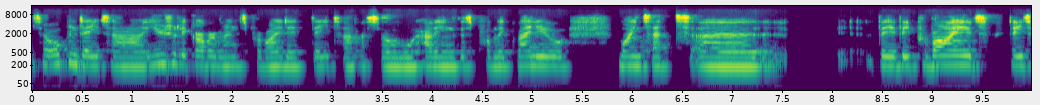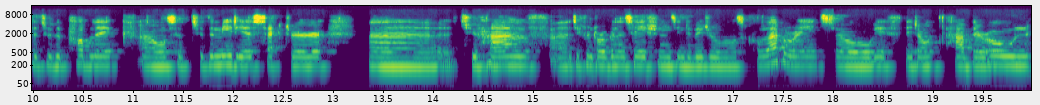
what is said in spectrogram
so open data, usually governments provided data. So having this public value mindset, uh, they, they provide data to the public, uh, also to the media sector, uh, to have uh, different organizations, individuals collaborate. So if they don't have their own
